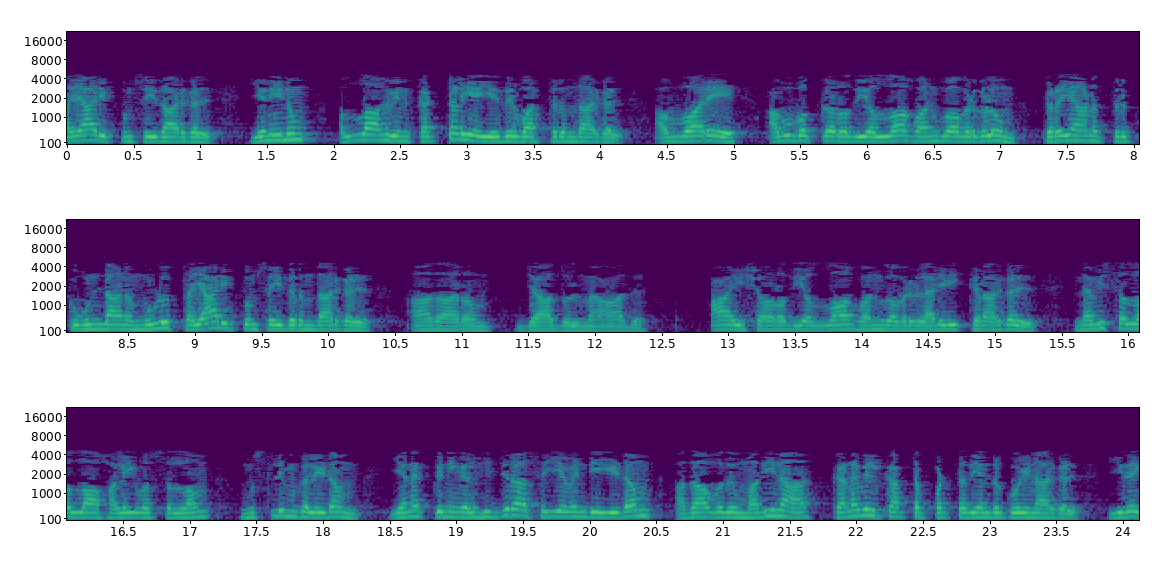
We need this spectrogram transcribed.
தயாரிப்பும் செய்தார்கள். எனினும் அல்லாஹுவின் கட்டளையை எதிர்பார்த்திருந்தார்கள். அவ்வாறே அபுபக்கர் அல்லாஹ் அன்பு அவர்களும் பிரயாணத்திற்கு உண்டான முழு தயாரிப்பும் செய்திருந்தார்கள். ஆதாரம் ஜாதுல் மஆத். ஆயிஷா அல்லாஹ் அன்பு அவர்கள் அறிவிக்கிறார்கள் நபி ஸல்லல்லாஹு அலைஹி முஸ்லிம்களிடம் எனக்கு நீங்கள் ஹிஜ்ரா செய்ய வேண்டிய இடம் அதாவது மதீனா கனவில் காட்டப்பட்டது என்று கூறினார்கள். இதை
